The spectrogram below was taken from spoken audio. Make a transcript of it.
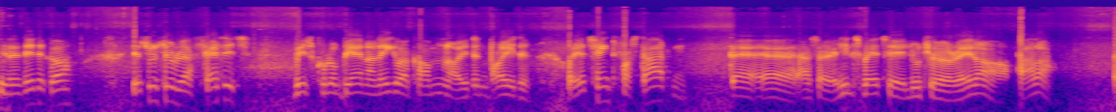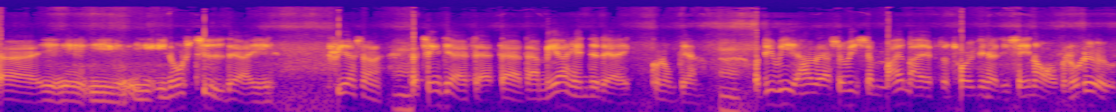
Det er det, det gør. Jeg synes, det ville være fattigt, hvis kolumbianerne ikke var kommet og i den bredde. Og jeg tænkte fra starten, da, øh, altså helt tilbage til Lucio Herrera og Parra øh, i, i, i, i i tid der i 80'erne, mm. der tænkte jeg, at der, der, der er mere at hente der i Colombia. Mm. Og det vi har været så vist sig meget, meget eftertrykkeligt her de senere år, for nu er det jo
